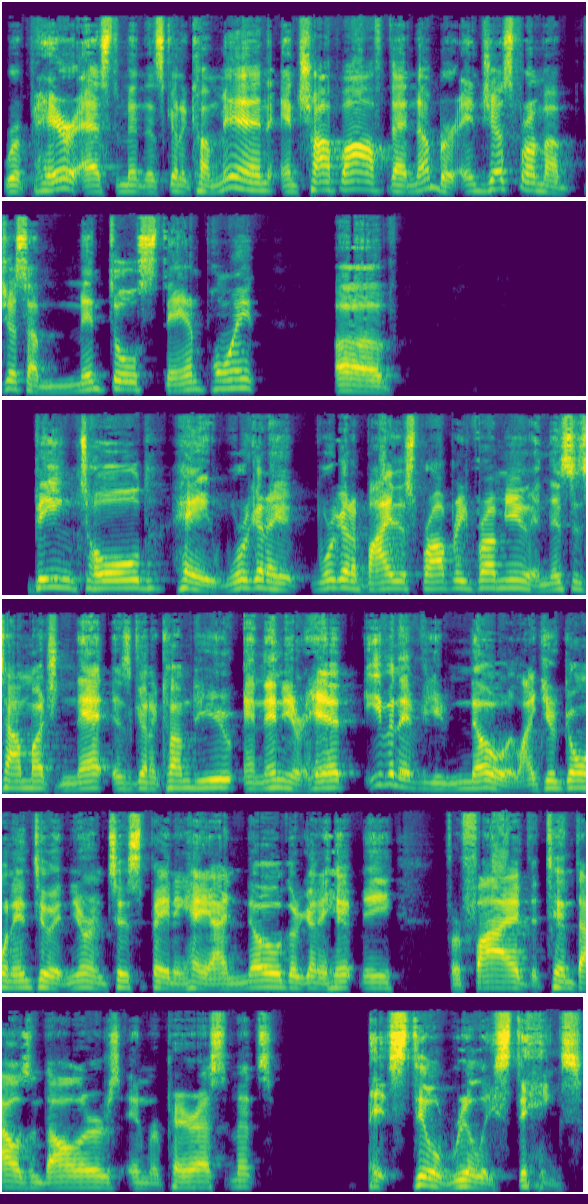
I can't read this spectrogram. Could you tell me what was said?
repair estimate that's going to come in and chop off that number. And just from a just a mental standpoint of being told, "Hey, we're to we're to buy this property from you and this is how much net is to come to you." And then you're hit, even if you know, like you're going into it and you're anticipating, "Hey, I know they're to hit me for 5 to $10,000 in repair estimates." It still really stings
